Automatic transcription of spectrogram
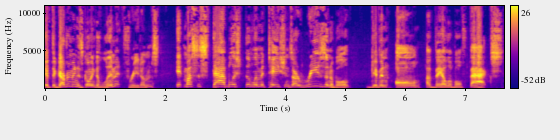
If the government is going to limit freedoms, it must establish the limitations are reasonable given all available facts.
